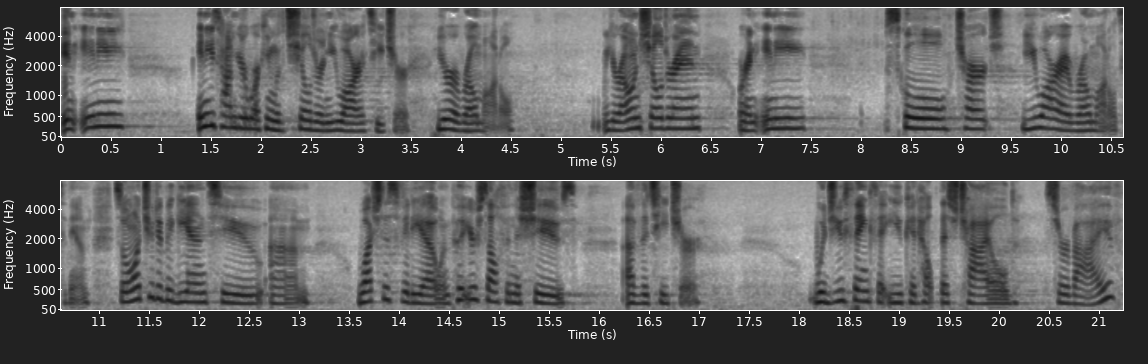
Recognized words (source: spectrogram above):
in any anytime you're working with children, you are a teacher. You're a role model. Your own children or in any school, church, you are a role model to them. So I want you to begin to um, watch this video and put yourself in the shoes of the teacher. Would you think that you could help this child survive,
